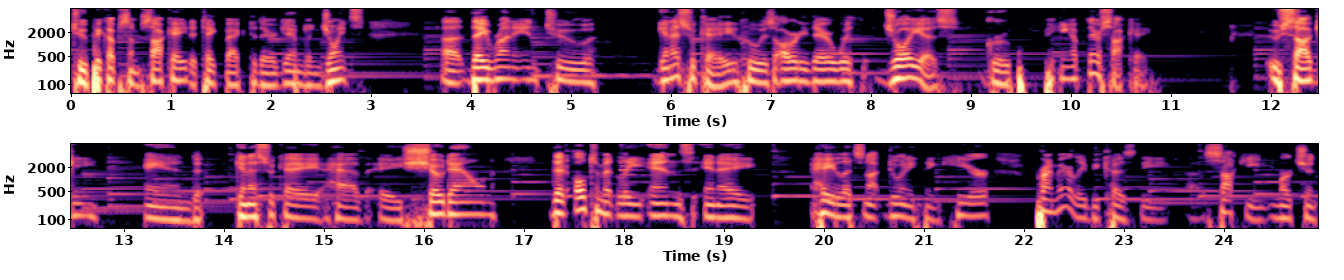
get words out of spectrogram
to pick up some sake to take back to their gambling joints. Uh, they run into Genosuke, who is already there with Joya's group picking up their sake. Usagi and Genosuke have a showdown that ultimately ends in a hey, let's not do anything here, primarily because the uh, sake merchant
